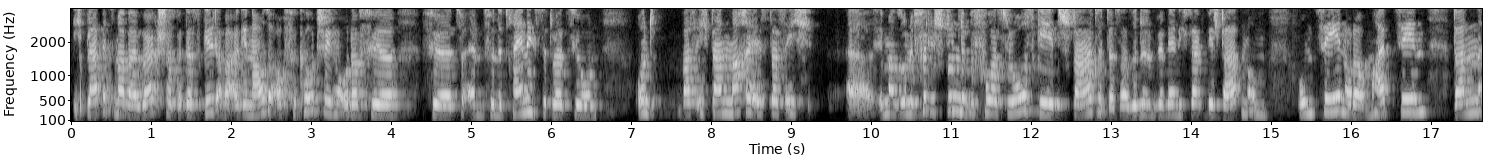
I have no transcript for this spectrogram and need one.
ich bleibe jetzt mal bei Workshop, das gilt aber genauso auch für Coaching oder für, für, ähm, für eine Trainingssituation. Und was ich dann mache, ist, dass ich äh, immer so eine Viertelstunde bevor es losgeht, startet das. Also wenn ich sage, wir starten um, um zehn oder um halb zehn, dann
